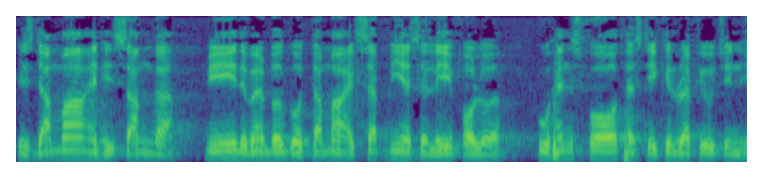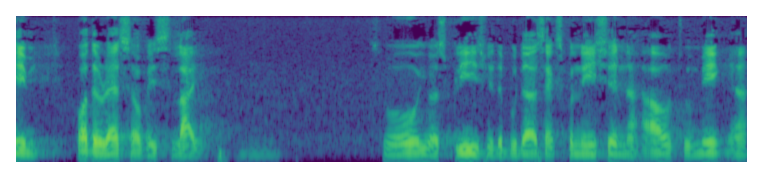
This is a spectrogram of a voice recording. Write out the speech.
his Dhamma and his Sangha. May the Venerable Gotama accept me as a lay follower, who henceforth has taken refuge in him for the rest of his life. So he was pleased with the Buddha's explanation uh, how to make uh,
